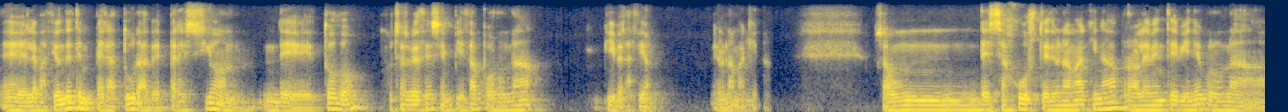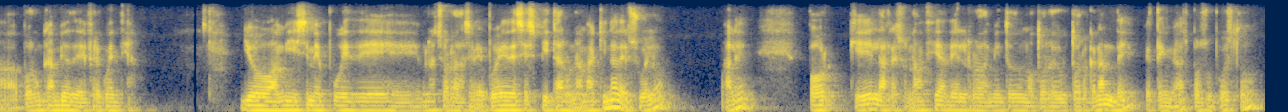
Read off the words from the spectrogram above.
eh, elevación de temperatura, de presión, de todo, muchas veces empieza por una vibración en una máquina. O sea, un desajuste de una máquina probablemente viene por, una, por un cambio de frecuencia. Yo a mí se me puede, una chorrada, se me puede desespitar una máquina del suelo, ¿vale? Porque la resonancia del rodamiento de un motor reductor grande que tengas, por supuesto,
